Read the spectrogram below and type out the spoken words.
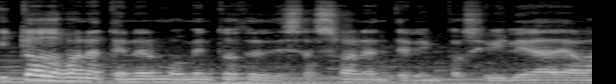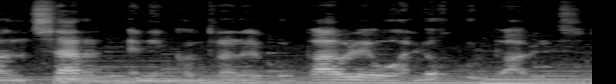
y todos van a tener momentos de desazón ante la imposibilidad de avanzar en encontrar al culpable o a los culpables.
